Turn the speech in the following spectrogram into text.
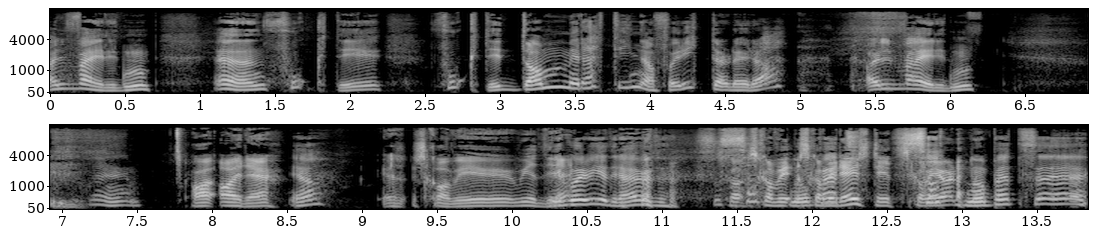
All verden. Er det en fuktig, fuktig dam rett innafor ytterdøra? All verden. Are, Ja. skal vi Vi videre? går videre vet du. Så Skal- skal vi- skal vi reise dit? Skal vi gjøre det? Opp et eh,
